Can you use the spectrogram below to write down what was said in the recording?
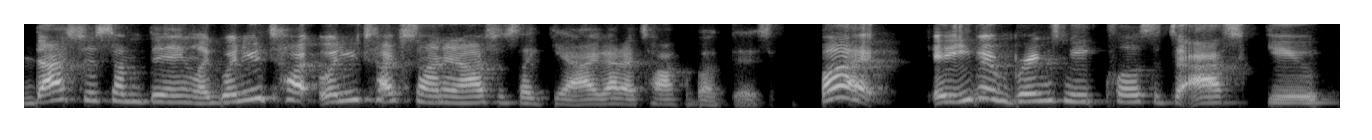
that's just something like when you talk when you touched on it, I was just like, yeah, I gotta talk about this. But it even brings me closer to ask you,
